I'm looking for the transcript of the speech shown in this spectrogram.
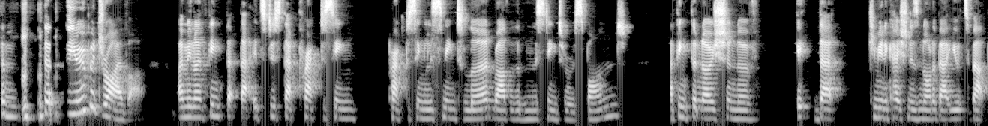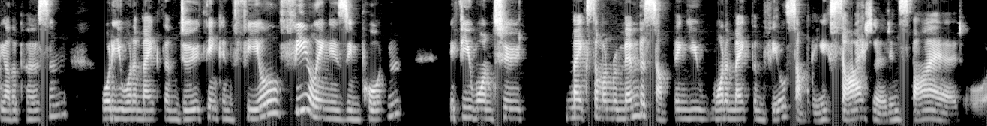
the, the, the uber driver. I mean i think that that it's just that practicing practicing listening to learn rather than listening to respond. I think the notion of it, that communication is not about you it's about the other person what do you want to make them do think and feel feeling is important if you want to make someone remember something you want to make them feel something excited inspired or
